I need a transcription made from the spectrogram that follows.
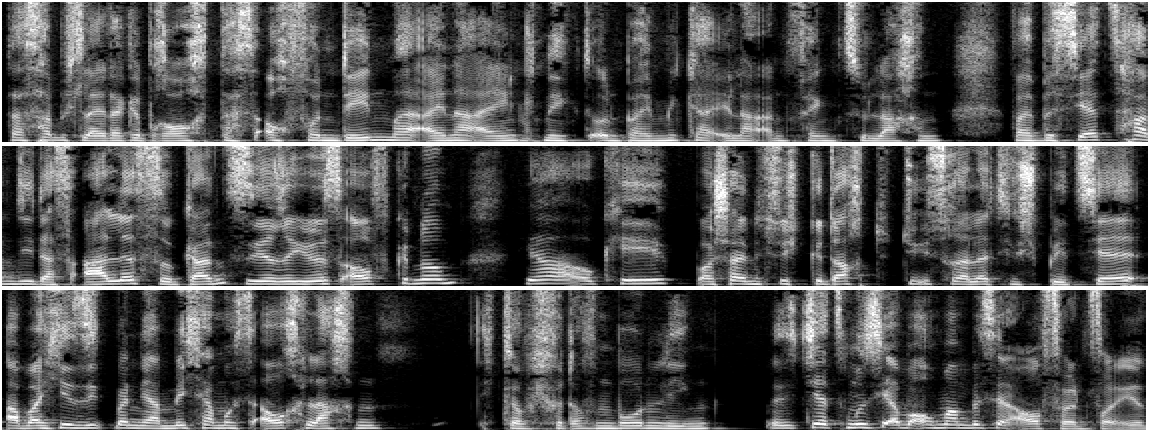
Das habe ich leider gebraucht, dass auch von denen mal einer einknickt und bei Michaela anfängt zu lachen. Weil bis jetzt haben die das alles so ganz seriös aufgenommen. Ja, okay, wahrscheinlich sich gedacht, die ist relativ speziell. Aber hier sieht man ja, Micha muss auch lachen. Ich glaube, ich würde auf dem Boden liegen. Jetzt muss ich aber auch mal ein bisschen aufhören von ihr.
